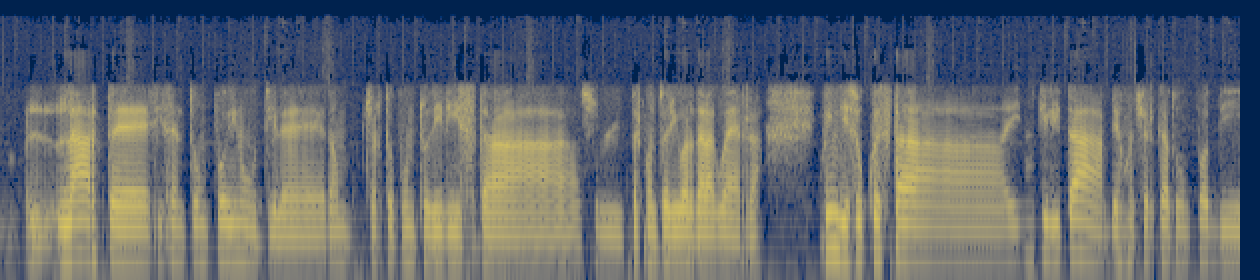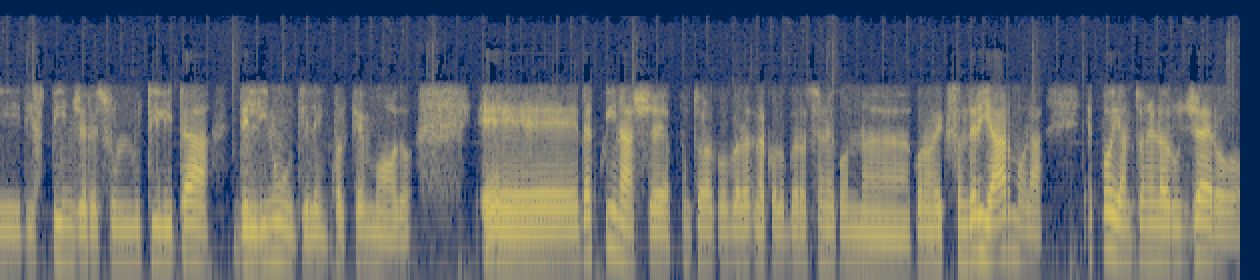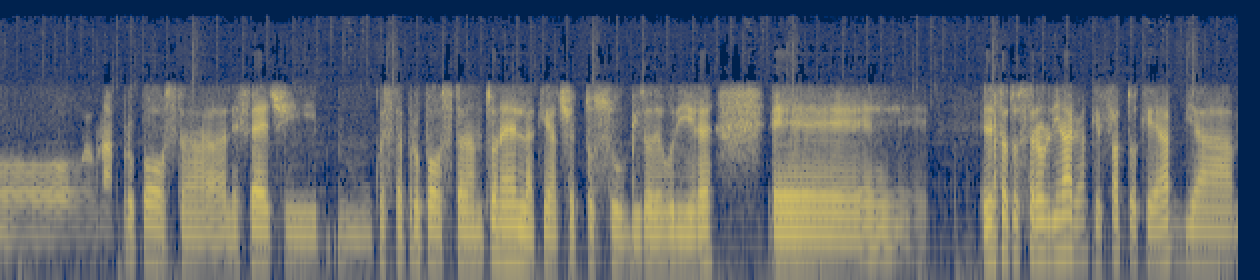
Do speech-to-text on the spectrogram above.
l'arte si sente un po' inutile da un certo punto di vista sul, per quanto riguarda la guerra quindi su questa inutilità abbiamo cercato un po' di, di spingere sull'utilità dell'inutile in qualche modo. E da qui nasce appunto la, la collaborazione con, con, Alexander Yarmola e poi Antonella Ruggero una proposta, le feci questa proposta ad Antonella che accetto subito devo dire e, ed è stato straordinario anche il fatto che abbia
